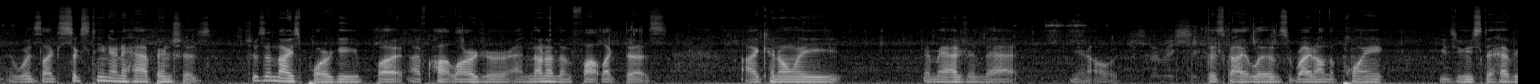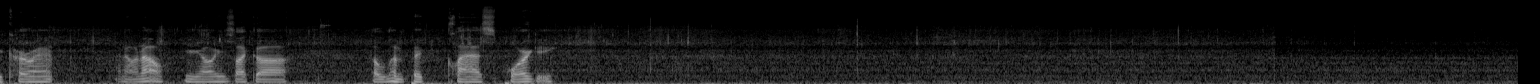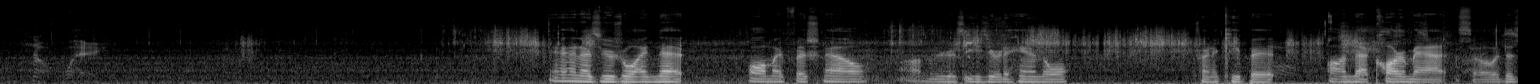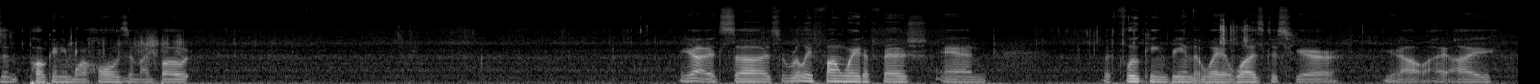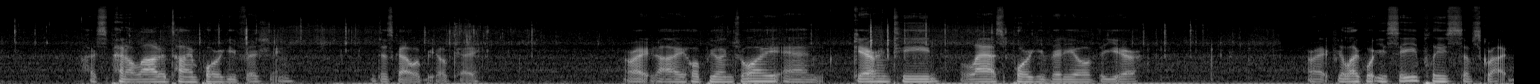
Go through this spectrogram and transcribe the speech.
it was like 16 and a half inches which is a nice porgy, but I've caught larger and none of them fought like this. I can only imagine that, you know, this guy lives right on the point. He's used to heavy current. I don't know. You know, he's like a Olympic class porgy. No way. And as usual, I net all my fish now. Um, they're just easier to handle. Trying to keep it on that car mat so it doesn't poke any more holes in my boat. Yeah, it's uh, it's a really fun way to fish, and with fluking being the way it was this year, you know, I I, I spent a lot of time porgy fishing. This guy would be okay. Alright, I hope you enjoy and guaranteed last porgy video of the year. Alright, if you like what you see, please subscribe.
